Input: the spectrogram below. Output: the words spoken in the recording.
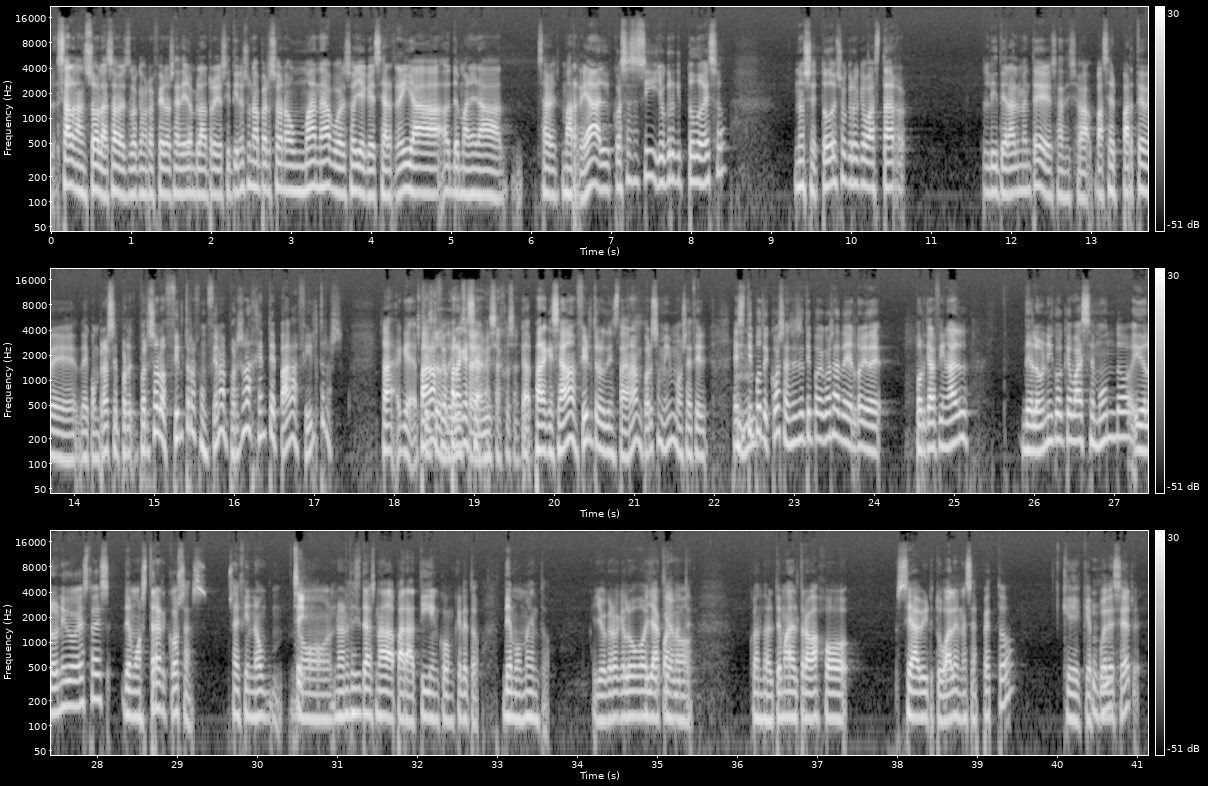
salgan solas, ¿sabes? Lo que me refiero, o sea, decir, en plan rollo, si tienes una persona humana, pues oye, que se ría de manera, ¿sabes? Más real, cosas así, yo creo que todo eso, no sé, todo eso creo que va a estar literalmente, o sea, se va, va a ser parte de, comprarse. Por eso los filtros funcionan, por eso la gente paga filtros. O sea, que paga Filtros de para que, se, esas cosas. para que se hagan filtros de Instagram, por eso mismo. Es decir, ese tipo de cosas, ese tipo de cosas del rollo de. Porque al final, de lo único que va ese mundo y de lo único que esto es demostrar cosas. O sea, es decir, no, Sí. no, no necesitas nada para ti en concreto, de momento. Yo creo que luego ya cuando, cuando el tema del trabajo sea virtual en ese aspecto, que, que puede ser,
